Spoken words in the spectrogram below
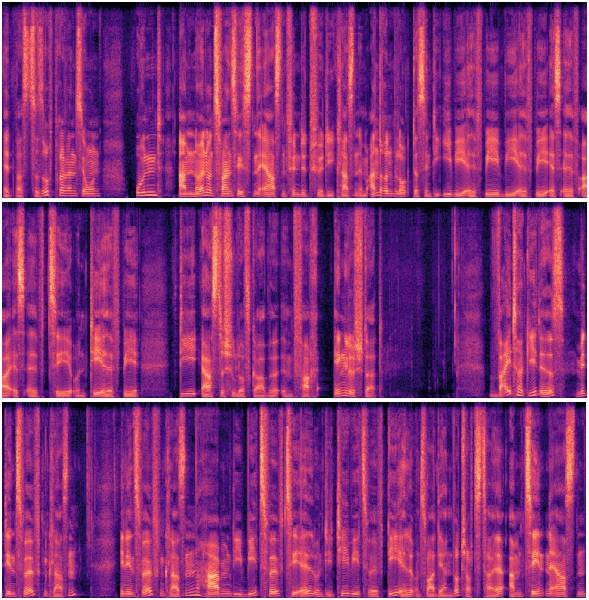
etwas zur Suchtprävention. Und am 29.01. findet für die Klassen im anderen Block, das sind die IW11B, W11B, S11A, S11C und T11B, die erste Schulaufgabe im Fach Englisch statt. Weiter geht es mit den 12. Klassen. In den 12. Klassen haben die W12CL und die TW12DL, und zwar deren Wirtschaftsteil, am 10.01.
